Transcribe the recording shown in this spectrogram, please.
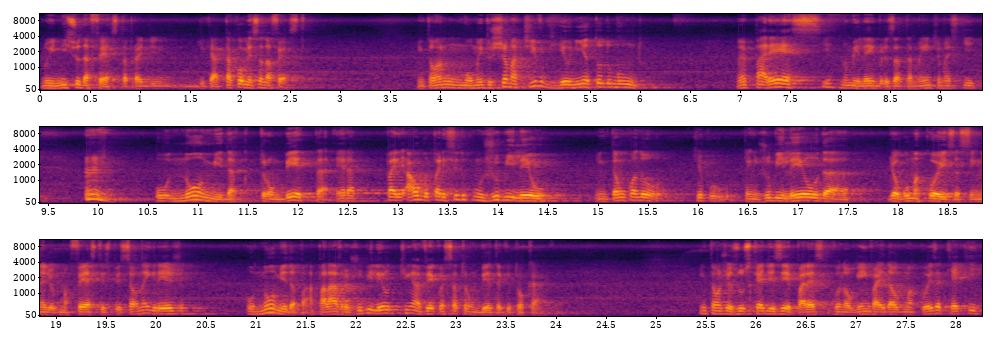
no início da festa, para indicar, está começando a festa. Então era um momento chamativo que reunia todo mundo. Não é? Parece, não me lembro exatamente, mas que o nome da trombeta era algo parecido com jubileu. Então, quando tipo, tem jubileu da, de alguma coisa assim, né, de alguma festa especial na igreja, o nome da palavra jubileu tinha a ver com essa trombeta que tocava. Então Jesus quer dizer, parece que quando alguém vai dar alguma coisa, quer que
